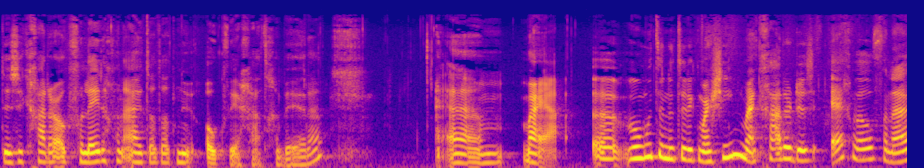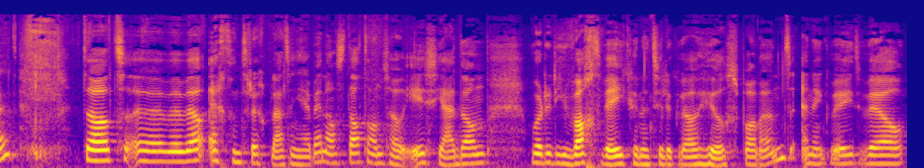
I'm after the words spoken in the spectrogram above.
Dus ik ga er ook volledig van uit dat dat nu ook weer gaat gebeuren. Um, maar ja, uh, we moeten natuurlijk maar zien. Maar ik ga er dus echt wel vanuit dat uh, we wel echt een terugplaatsing hebben. En als dat dan zo is, ja, dan worden die wachtweken natuurlijk wel heel spannend. En ik weet wel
